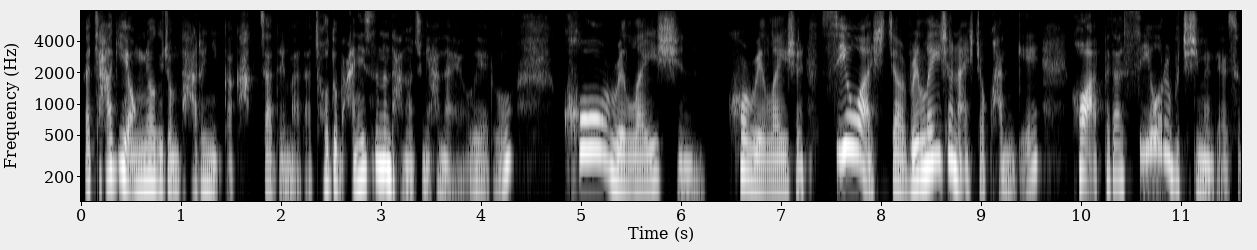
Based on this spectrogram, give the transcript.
그러니까 자기 영역이 좀 다르니까 각자들마다. 저도 많이 쓰는 단어 중에 하나예요, 의외로. correlation, correlation. co 아시죠? relation 아시죠? 관계. 그 앞에다 co를 붙이시면 돼요. 그래서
